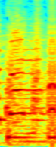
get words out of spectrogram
तक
